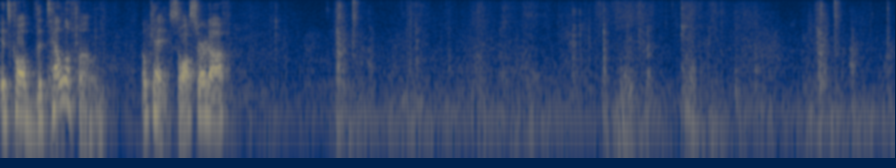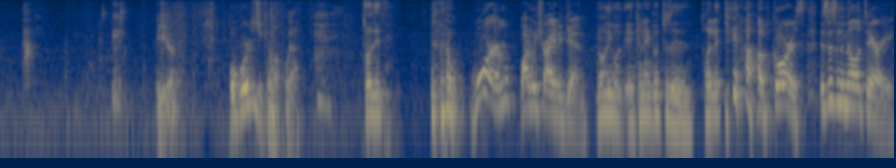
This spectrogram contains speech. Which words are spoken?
It's called the telephone. Okay, so I'll start off. Peter, what word did you come up with? Toilet. Warm? Why don't we try it again? No, digo, eh, can I go to the toilet? Yeah, of course. This isn't the military.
